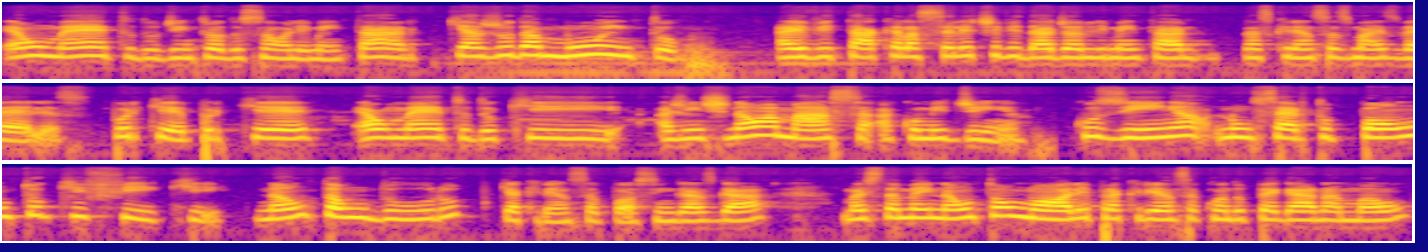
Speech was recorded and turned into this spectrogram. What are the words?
É um método de introdução alimentar que ajuda muito a evitar aquela seletividade alimentar das crianças mais velhas. Por quê? Porque é um método que a gente não amassa a comidinha. Cozinha num certo ponto que fique não tão duro, que a criança possa engasgar, mas também não tão mole para a criança, quando pegar na mão,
